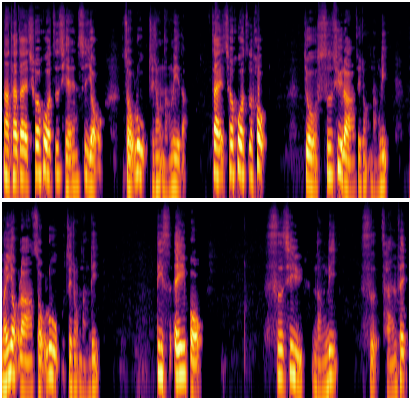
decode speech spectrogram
那他在车祸之前是有走路这种能力的，在车祸之后就失去了这种能力，没有了走路这种能力。disable 失去能力，使残废。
